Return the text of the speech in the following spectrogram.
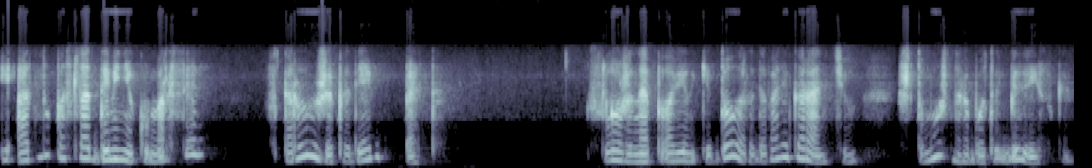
и одну послать Доминику Марсель, вторую же предъявить Пэт. Сложенные половинки доллара давали гарантию, что можно работать без риска.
